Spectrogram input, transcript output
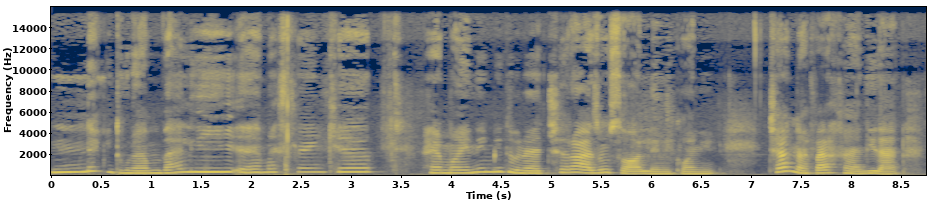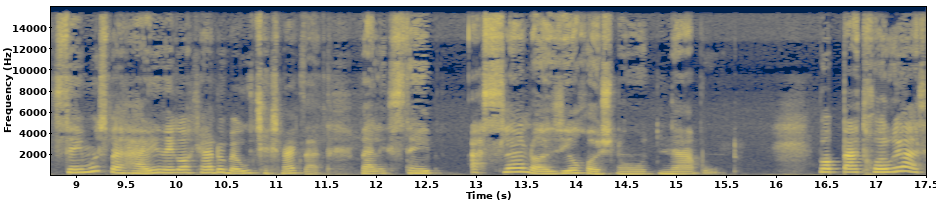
نمی‌دونم ولی مثل اینکه هماینی می‌دونه چرا از اون سوال نمی کنین. چند نفر خندیدن. سیموس به هری نگاه کرد و به او چشمک زد. ولی سنیپ اصلا راضی و خوشنود نبود. با بدخلقی از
